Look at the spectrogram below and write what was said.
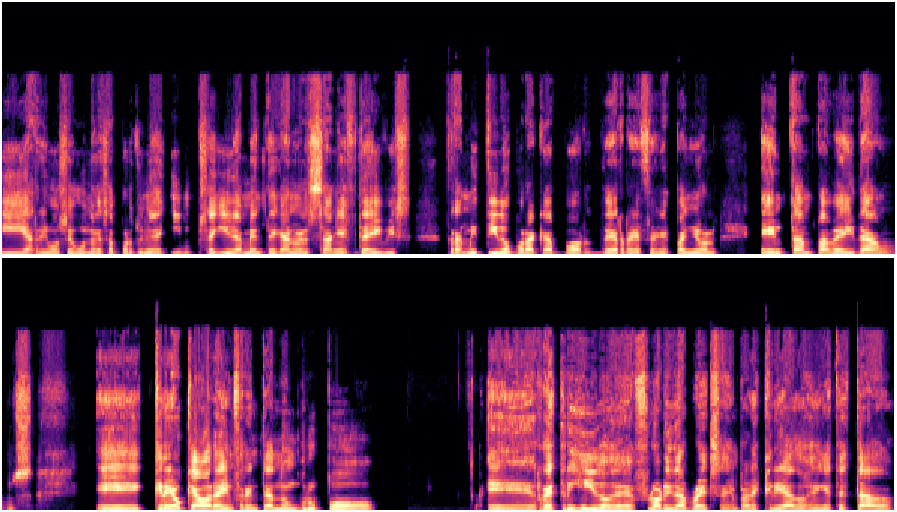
y arribó segundo en esa oportunidad y seguidamente ganó el San F. Davis, transmitido por acá por DRF en español en Tampa Bay Downs. Eh, creo que ahora enfrentando un grupo eh, restringido de Florida Reds, ejemplares criados en este estado,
